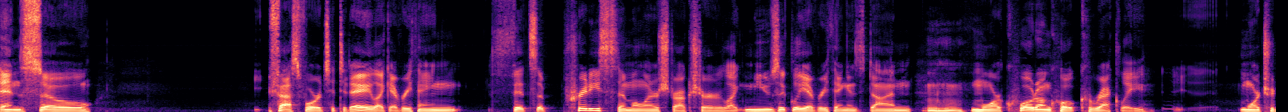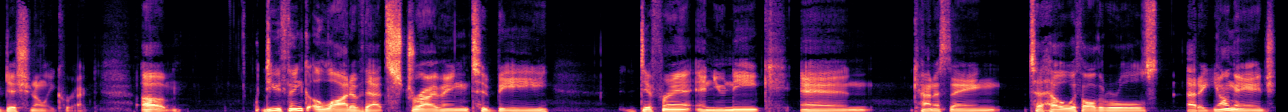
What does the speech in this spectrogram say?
And so, fast forward to today, like, everything fits a pretty similar structure. Like, musically, everything is done Mm-hmm. more quote unquote correctly, more traditionally correct. Um, do you think a lot of that striving to be different and unique and kind of saying to hell with all the rules at a young age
